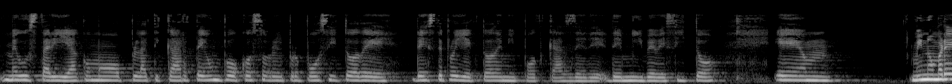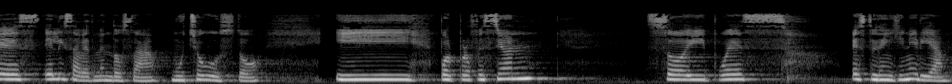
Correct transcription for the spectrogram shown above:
me gustaría como platicarte un poco sobre el propósito de, de este proyecto de mi podcast, de, de, mi bebecito. Em, mi nombre es Elizabeth Mendoza, mucho gusto. Y por profesión soy pues, estudio ingeniería.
